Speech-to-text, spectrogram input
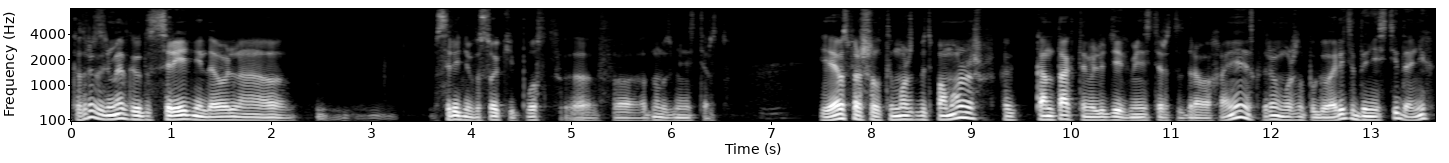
который занимает какой-то средний, довольно средневысокий пост э, в одном из министерств. Я его спрашивал, ты, может быть, поможешь как контактами людей в Министерстве здравоохранения, с которыми можно поговорить и донести до них,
